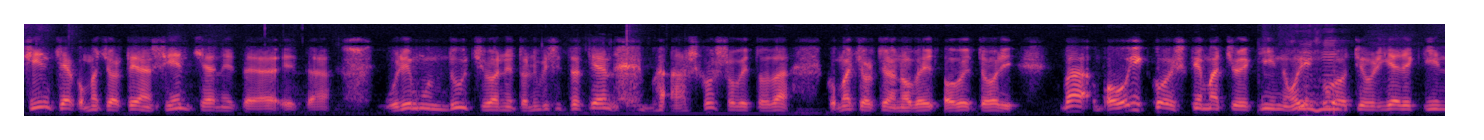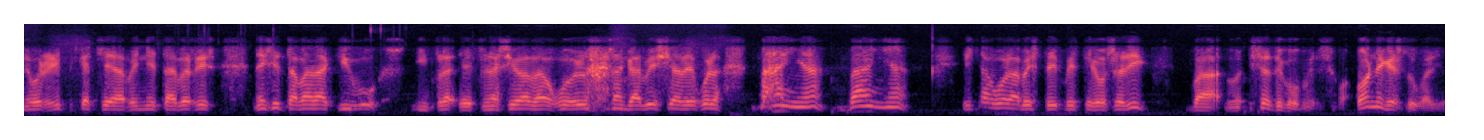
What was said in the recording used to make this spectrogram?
zientzia, komatxo artean zientzian eta eta gure mundutxoan eta universitatean ba, asko sobeto da komatxo artean hobeto hori. Ba, oiko eskematxoekin, oiko teoriarekin, hori repikatzea bain eta berriz, nahiz eta badakigu inflazioa dagoela, gabezia dagoela, baina, baina, ez dagoela beste, beste gozarik, ba, izateko, honek ez du bali,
